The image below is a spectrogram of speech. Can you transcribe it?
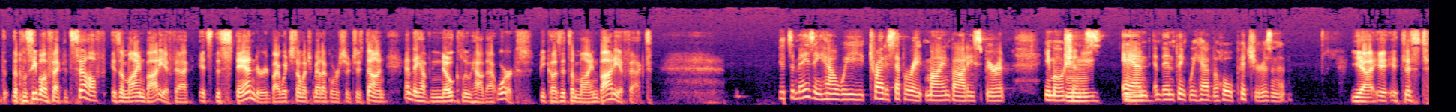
the, the placebo effect itself is a mind body effect. It's the standard by which so much medical research is done, and they have no clue how that works because it's a mind body effect. It's amazing how we try to separate mind, body, spirit, emotions, and and then think we have the whole picture, isn't it? Yeah, it, it just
